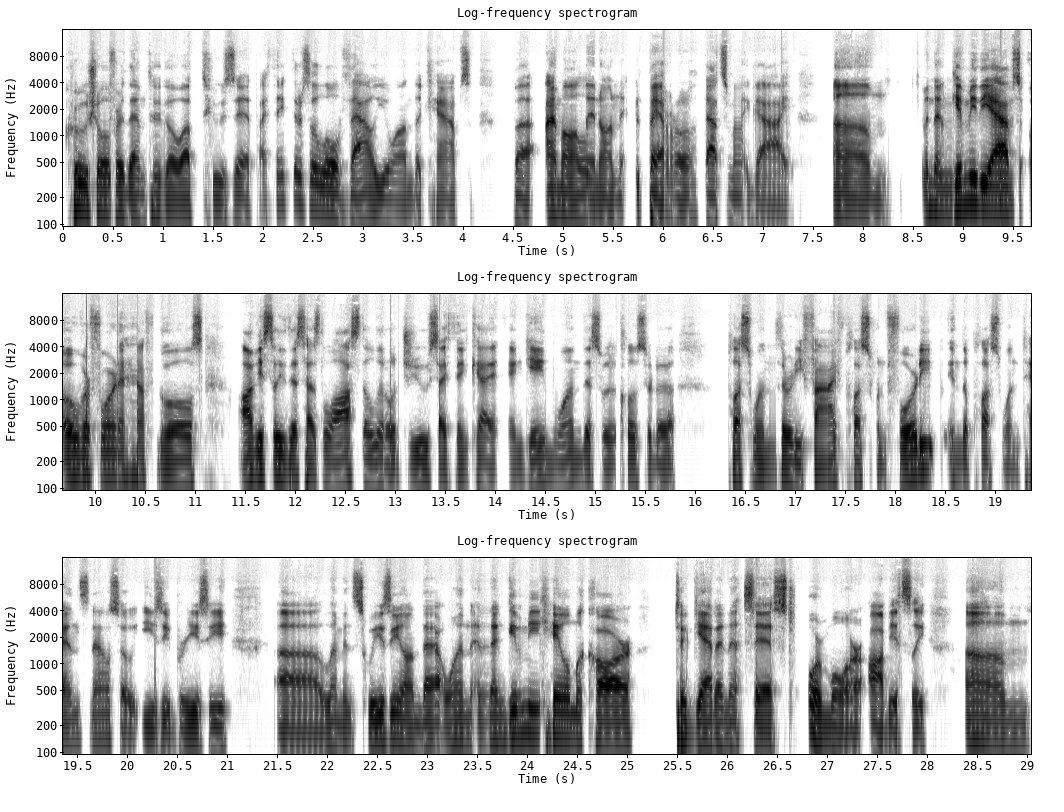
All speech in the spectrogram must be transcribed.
Crucial for them to go up to zip. I think there's a little value on the Caps, but I'm all in on El Perro. That's my guy. Um, and then give me the Avs over four and a half goals. Obviously, this has lost a little juice. I think uh, in game one, this was closer to plus 135, plus 140 in the plus 110s now. So easy breezy, uh, lemon squeezy on that one. And then give me Cale Makar to get an assist or more, obviously. Um,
